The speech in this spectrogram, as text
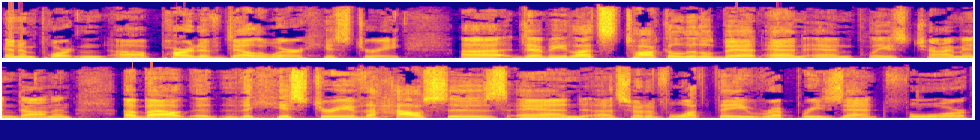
an important uh, part of Delaware history. Uh, Debbie, let's talk a little bit, and and please chime in, Donnan, about the history of the houses and uh, sort of what they represent for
